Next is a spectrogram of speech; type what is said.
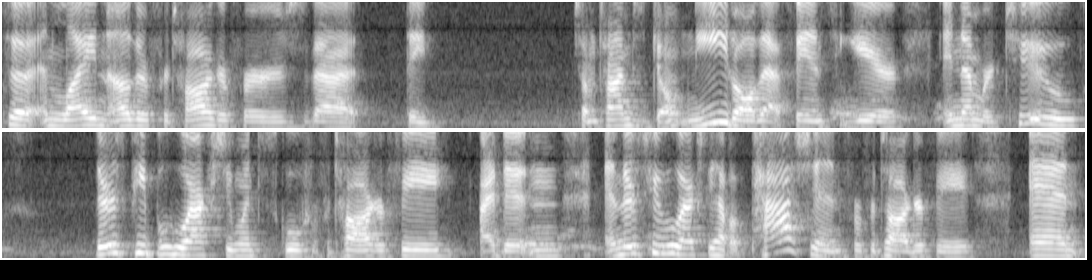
to enlighten other photographers that they sometimes don't need all that fancy gear. And number two, there's people who actually went to school for photography. I didn't. And there's people who actually have a passion for photography. And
